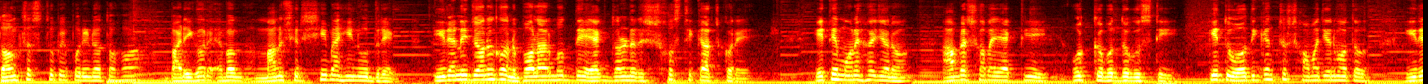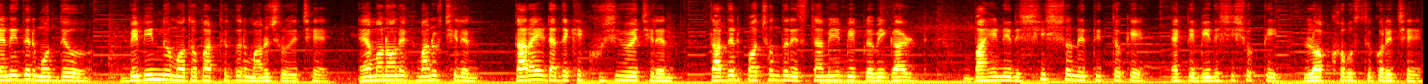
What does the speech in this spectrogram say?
ধ্বংসস্তূপে পরিণত হওয়া বাড়িঘর এবং মানুষের সীমাহীন উদ্রেক। ইরানি জনগণ বলার মধ্যে এক ধরনের স্বস্তি কাজ করে। এতে মনে হয় যেন আমরা সবাই একটি ঐক্যবদ্ধ গোষ্ঠী। কিন্তু অধিকাংশ সমাজের মতো ইরানিদের মধ্যেও বিভিন্ন মতপার্থক্যের মানুষ রয়েছে। এমন অনেক মানুষ ছিলেন, তারা এটা দেখে খুশি হয়েছিলেন। তাদের পছন্দের ইসলামী বিপ্লবী গার্ড বাহিনীর শীর্ষ নেতৃত্বকে একটি বিদেশি শক্তি লক্ষ্যবস্তু করেছে।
